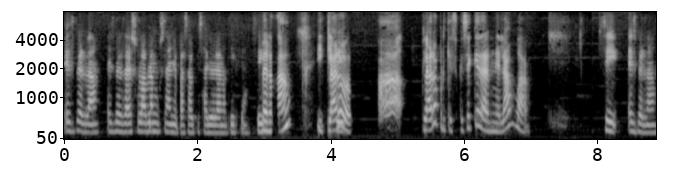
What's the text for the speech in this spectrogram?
Es verdad, es verdad. Eso lo hablamos el año pasado que salió la noticia. Sí, ¿verdad? Y claro, ah, claro, porque es que se queda en el agua. sí es verdad.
